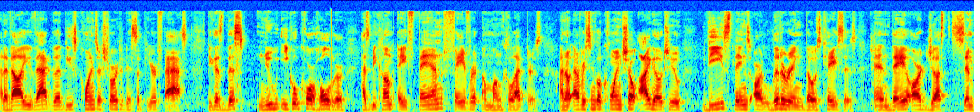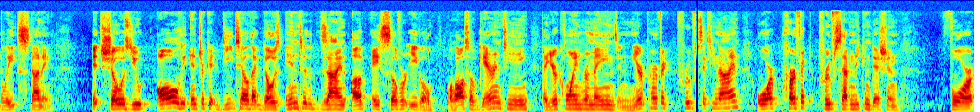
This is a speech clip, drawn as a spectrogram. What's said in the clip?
At a value that good, these coins are sure to disappear fast because this new Eagle Core holder has become a fan favorite among collectors. I know every single coin show I go to, these things are littering those cases, and they are just simply stunning. It shows you all the intricate detail that goes into the design of a Silver Eagle while also guaranteeing that your coin remains in near perfect Proof 69 or perfect Proof 70 condition for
